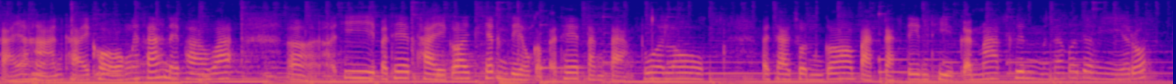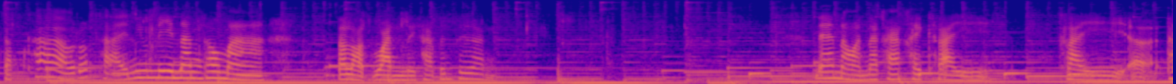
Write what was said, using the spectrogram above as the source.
ขายอาหารขายของนะคะในภาวะที่ประเทศไทยก็เช่นเดียวกับประเทศต่างๆ ทั่วโลก ประชาชนก็ปากกัดตีนถีบกันมากขึ้นนะคะก็จะมีรถกับข้าวรถขายนิ่นี่นั่นเข้ามา ตลอดวันเลยค่ะเพื่อนๆ แน่นอนนะคะใครใครใครท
